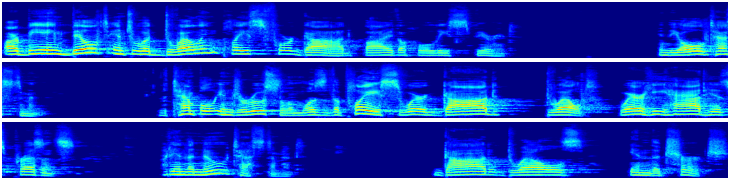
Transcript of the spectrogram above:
are being built into a dwelling place for God by the Holy Spirit. In the Old Testament, the temple in Jerusalem was the place where God dwelt, where he had his presence. But in the New Testament, God dwells in the church,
